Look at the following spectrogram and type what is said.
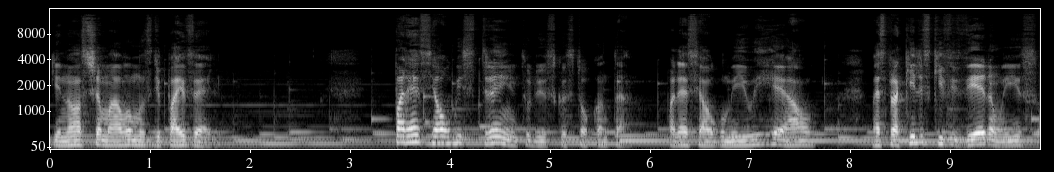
que nós chamávamos de pai velho. Parece algo estranho tudo isso que eu estou contando. Parece algo meio irreal. Mas para aqueles que viveram isso,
